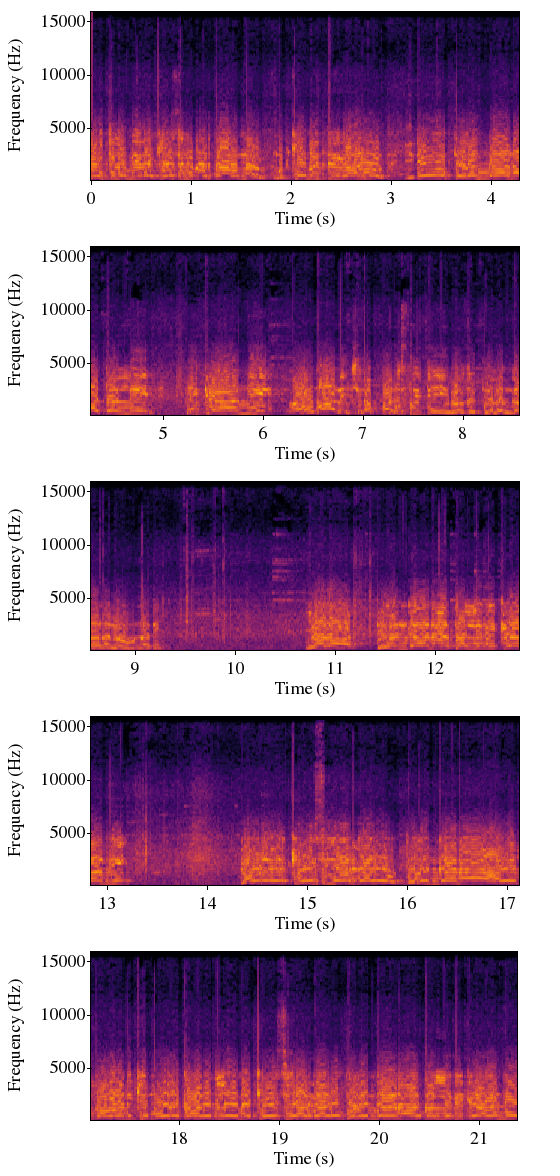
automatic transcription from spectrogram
రైతుల మీద కేసులు పెడతా ఉన్నారు? ముఖ్యమంత్రి గారు ఇదే తెలంగాణ తల్లి విగ్రహాన్ని అవమానించిన పరిస్థితి ఈరోజు తెలంగాణలో ఉన్నది. ఇలా తెలంగాణ తల్లి విగ్రహాన్ని గౌరవ కేసీఆర్ గారు తెలంగాణ ఆవిర్భావానికి మూల కారకులైన కేసీఆర్ గారు తెలంగాణ తల్లి విగ్రహాన్ని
